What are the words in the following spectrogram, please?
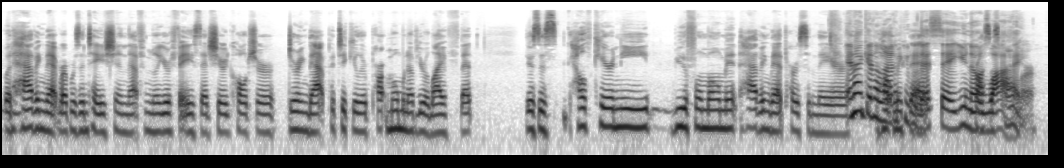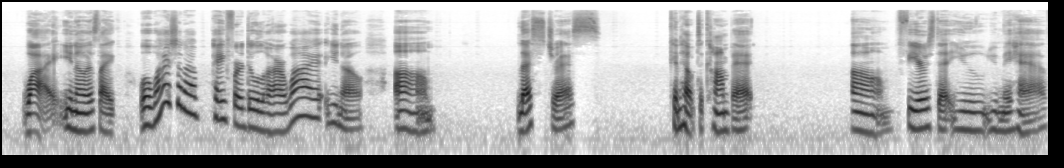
but mm-hmm. having that representation, that familiar face, that shared culture during that particular part, moment of your life that there's this healthcare need, mm-hmm. beautiful moment, having that person there. And I get a lot of people that, that, say, you know, why? Calmer. Why? You know, it's like, well, why should I pay for a doula or why, you know, um, less stress can help to combat um, fears that you you may have.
